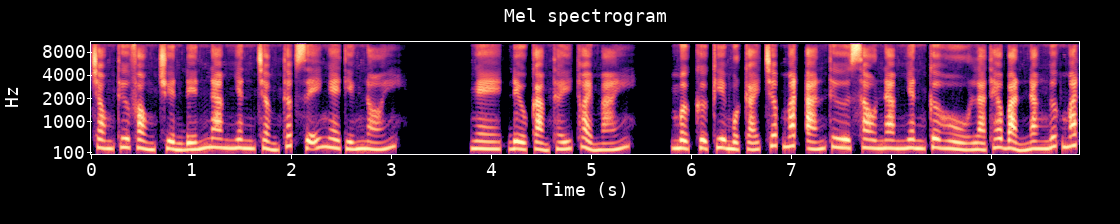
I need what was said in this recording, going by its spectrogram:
trong thư phòng truyền đến nam nhân trầm thấp dễ nghe tiếng nói. Nghe, đều cảm thấy thoải mái. Mở cửa kia một cái chớp mắt án thư sau nam nhân cơ hồ là theo bản năng ngước mắt,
